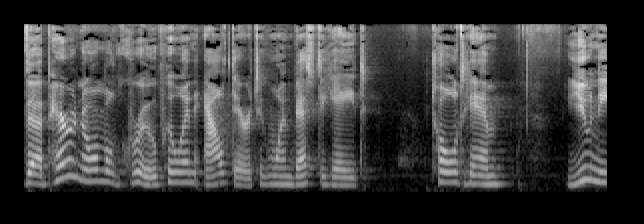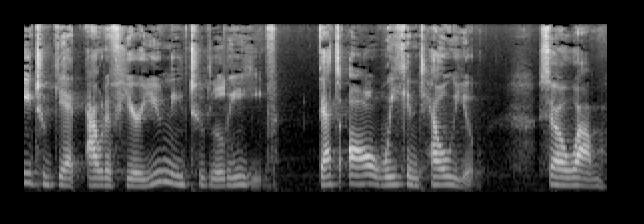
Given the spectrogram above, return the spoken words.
The paranormal group who went out there to investigate told him, You need to get out of here. You need to leave. That's all we can tell you. So, um,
